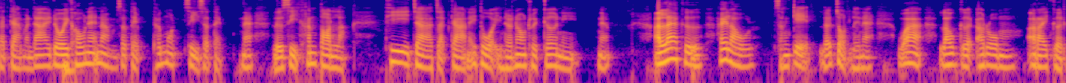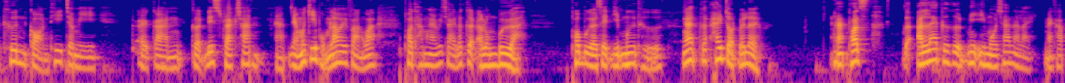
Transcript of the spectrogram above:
จัดการมันได้โดยเขาแนะนำสเต็ปทั้งหมด 4 สเต็ปนะหรือ 4 ขั้นตอนหลักที่จะจัดการไอ้ตัว internal trigger นี้นะอันแรกคือให้เราสังเกตและจดเลยนะ ว่าเราเกิดอารมณ์อะไรเกิดขึ้นก่อนที่จะมีการเกิด distraction นะอย่างเมื่อกี้ผมเล่าให้ฟังว่า พอทำงานวิจัยแล้วเกิดอารมณ์เบื่อ พอเบื่อเสร็จหยิบมือถืองั้นก็ให้จดไว้เลยนะเพราะ อันแรกก็คือมี emotion อะไรนะครับ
